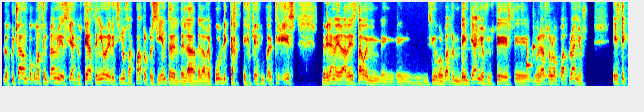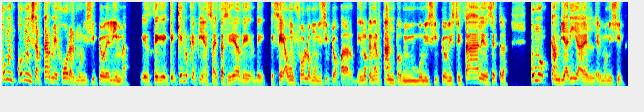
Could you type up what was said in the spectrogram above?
Lo escuchaba un poco más temprano y decía que usted ha tenido de vecinos a cuatro presidentes de, la, de la República, que, es, deberían haber, estado en, en, 5 por 4 en 20 años y usted este, durar solo cuatro años. Este, ¿cómo, ¿Cómo insertar mejor al municipio de Lima? Este, ¿qué, es lo que piensa? Estas ideas de, que sea un solo municipio para y no tener tantos municipios distritales, etcétera. ¿Cómo cambiaría el, municipio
